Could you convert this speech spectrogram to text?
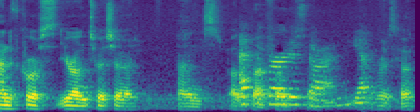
and of course you're on Twitter and other At the bird is so- gone. The Yep. Bird is Gone.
